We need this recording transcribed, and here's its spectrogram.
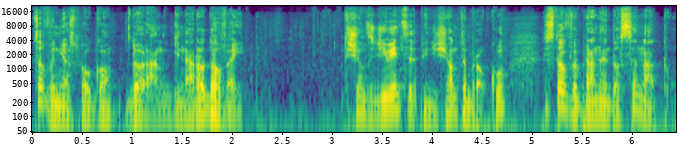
co wyniosło go do rangi narodowej. W 1950 roku został wybrany do Senatu.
